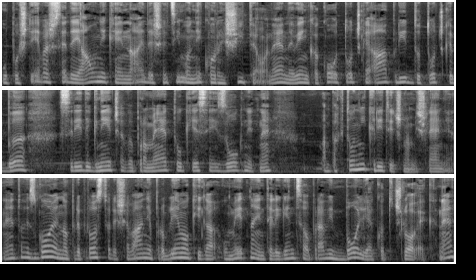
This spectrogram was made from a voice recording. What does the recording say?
upoštevaš vse dejavnike in najdeš recimo neko rešitev. Ne, ne vem, kako od točke A priti do točke B, sredi gneče v prometu, kje se izogniti. Ampak to ni kritično mišljenje, ne? to je zgolj eno preprosto reševanje problemov, ki ga umetna inteligenca opravi bolje kot človek. Ne?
